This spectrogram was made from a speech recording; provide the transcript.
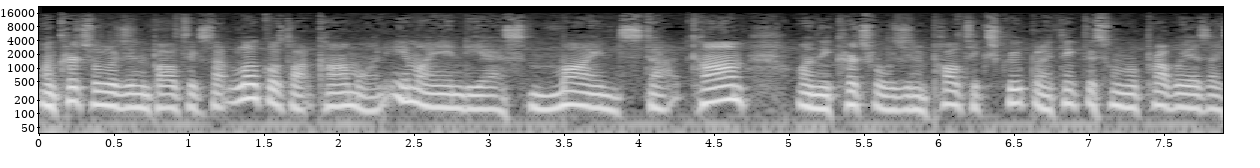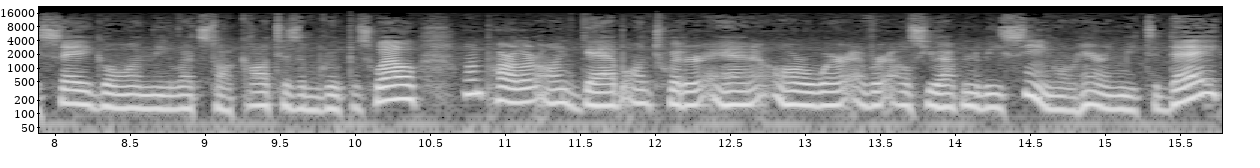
On Kurt's Religion and Politics.locals.com, on mindsminds.com, on the Kurt's Religion and Politics group. And I think this one will probably, as I say, go on the Let's Talk Autism group as well, on Parler, on Gab, on Twitter, and or wherever else you happen to be seeing or hearing me today.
